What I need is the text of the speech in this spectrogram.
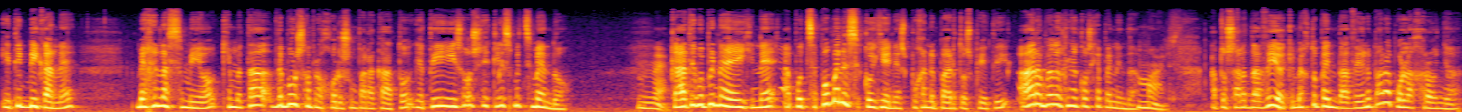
Γιατί μπήκανε μέχρι ένα σημείο και μετά δεν μπορούσαν να προχωρήσουν παρακάτω, γιατί η είσοδο είχε κλείσει με τσιμέντο. Ναι. Κάτι που πρέπει να έγινε από τις επόμενες οικογένειες που είχαν πάρει το σπίτι, άρα μετά το 1950. Μάλιστα. Από το 42 και μέχρι το 52 είναι πάρα πολλά χρόνια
